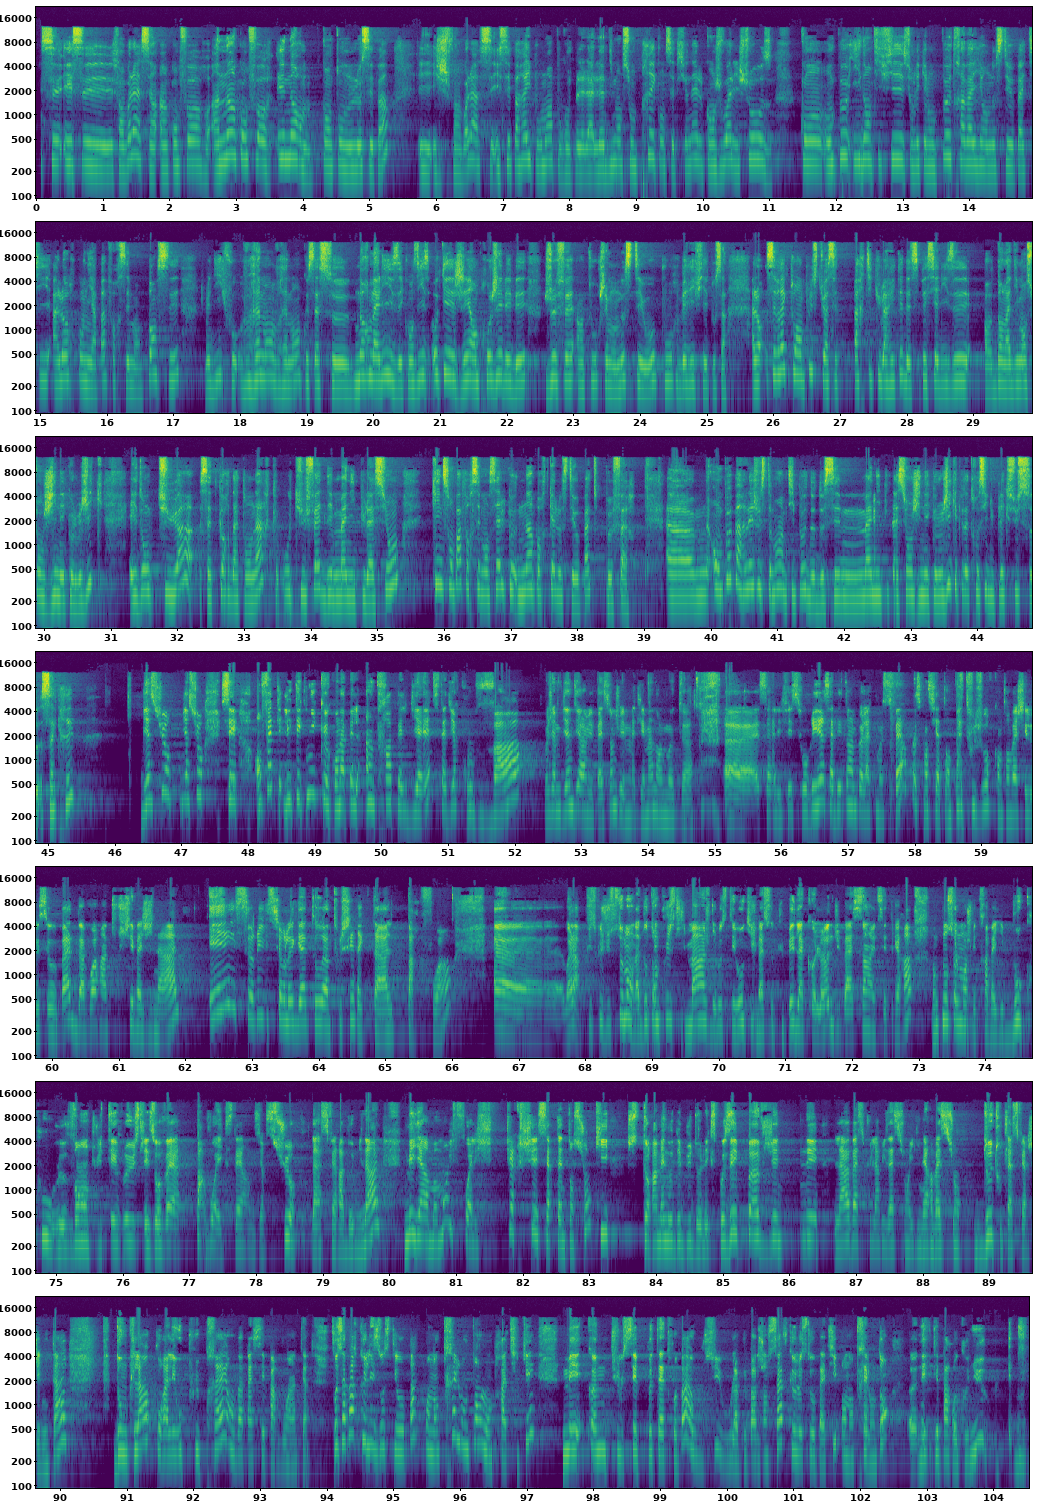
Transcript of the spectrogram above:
C'est et c'est enfin voilà, c'est un inconfort, un inconfort énorme quand on ne le sait pas. Et, et enfin voilà, c'est pareil pour moi pour la, la dimension préconceptionnelle quand je vois les choses qu'on peut identifier, sur lesquels on peut travailler en ostéopathie alors qu'on n'y a pas forcément pensé, je me dis il faut vraiment vraiment que ça se normalise et qu'on se dise ok j'ai un projet bébé, je fais un tour chez mon ostéo pour vérifier tout ça. Alors c'est vrai que toi en plus tu as cette particularité d'être spécialisé dans la dimension gynécologique et donc tu as cette corde à ton arc où tu fais des manipulations qui ne sont pas forcément celles que n'importe quel ostéopathe peut faire. Euh, on peut parler justement un petit peu de, de ces manipulations gynécologiques et peut-être aussi du plexus sacré. Bien sûr, bien sûr. C'est en fait les techniques qu'on appelle intrapelviennes, c'est-à-dire qu'on va Moi, j'aime bien dire à mes patients, je vais mettre les mains dans le moteur. Euh, ça les fait sourire, ça détend un peu l'atmosphère parce qu'on s'y attend pas toujours quand on va chez l'ostéopathe d'avoir un toucher vaginal et cerise sur le gâteau, un toucher rectal parfois. Euh, voilà, puisque justement, on a d'autant plus l'image de l'ostéo qui va s'occuper de la colonne, du bassin, etc. Donc, non seulement je vais travailler beaucoup le ventre, l'utérus, les ovaires par voie externe, dire sur la sphère abdominale, mais il y a un moment, il faut aller chercher certaines tensions qui, je te ramène au début de l'exposé, peuvent gêner la vascularisation et l'innervation de toute la sphère génitale. Donc là, pour aller au plus près, on va passer par voie interne. Il faut savoir que les ostéopathes, pendant très longtemps, l'ont pratiqué, mais comme tu le sais peut-être pas, ou si, ou la plupart des gens savent que l'ostéopathie, pendant très longtemps, euh, n'était pas reconnue,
